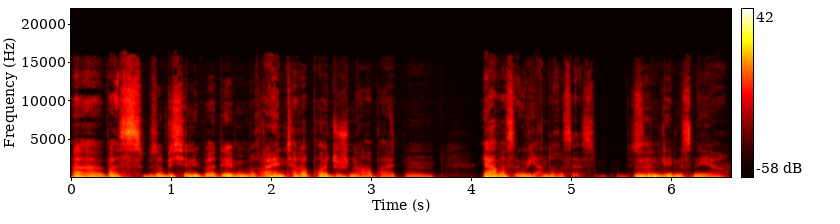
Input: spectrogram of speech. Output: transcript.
äh, was so ein bisschen über dem rein therapeutischen Arbeiten, ja, was irgendwie anderes ist, ein bisschen lebensnäher.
